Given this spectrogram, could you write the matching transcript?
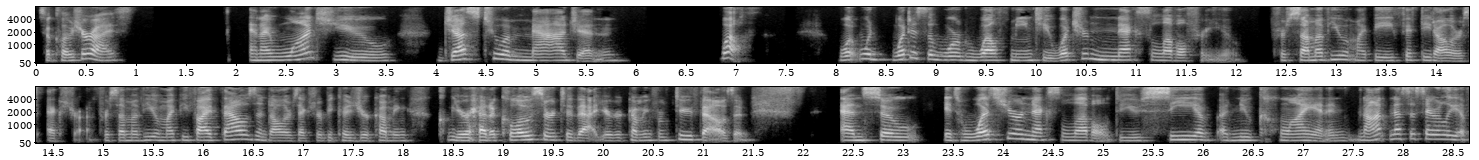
So close your eyes. And I want you just to imagine wealth. What would what does the word wealth mean to you? What's your next level for you? For some of you, it might be $50 extra. For some of you, it might be $5,000 extra because you're coming, you're at a closer to that. You're coming from 2000. And so it's what's your next level? Do you see a, a new client and not necessarily a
